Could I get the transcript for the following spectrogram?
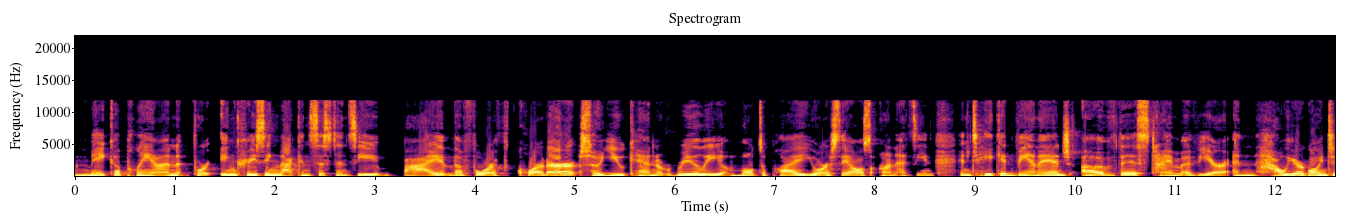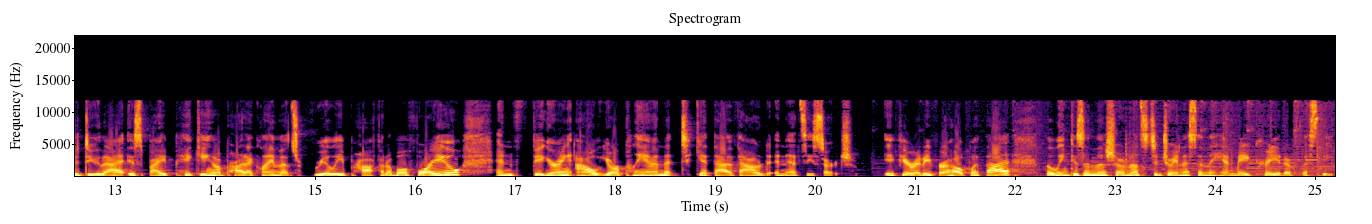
make a plan for increasing that consistency by the fourth quarter so you can really multiply your sales on Etsy and take advantage of this time of year. And how you're going to do that is by picking a product line that's really profitable for you and figuring out your plan to get that found in Etsy search if you're ready for help with that, the link is in the show notes to join us in the Handmade Creative this week.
